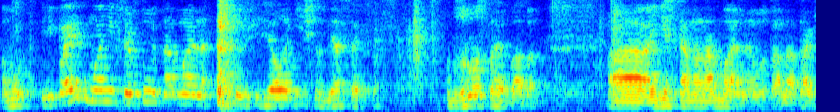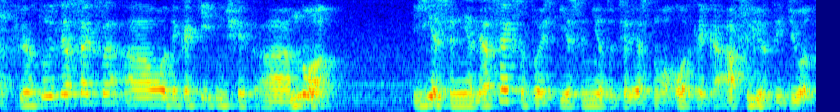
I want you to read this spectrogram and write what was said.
Вот, и поэтому они флиртуют нормально, физиологично для секса. Взрослая баба, а, если она нормальная, вот она также флиртует для секса а, вот, и кокетничает. А, но если не для секса, то есть если нету телесного отклика, а флирт идет,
